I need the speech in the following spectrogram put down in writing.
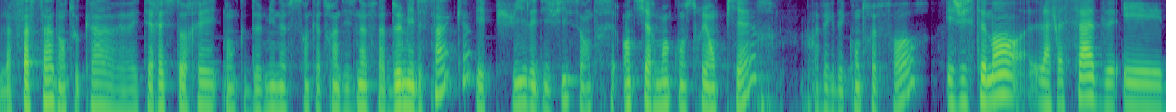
la façade en tout cas a été restaurée donc de 1999 à 2005 et puis l'édifice est entièrement construit en pierre avec des contreforts et justement, la façade est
